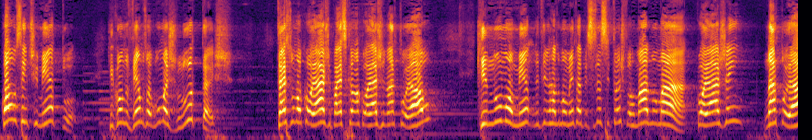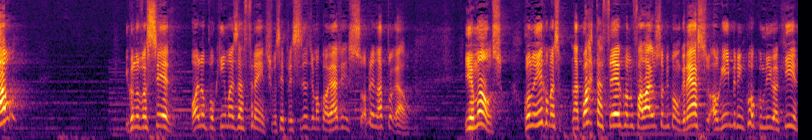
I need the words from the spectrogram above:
Qual o sentimento que quando vemos algumas lutas, traz uma coragem, parece que é uma coragem natural, que no momento, em determinado momento, ela precisa se transformar numa coragem natural. E quando você olha um pouquinho mais à frente, você precisa de uma coragem sobrenatural. Irmãos, quando eu ia na quarta-feira, quando falaram sobre congresso, alguém brincou comigo aqui,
